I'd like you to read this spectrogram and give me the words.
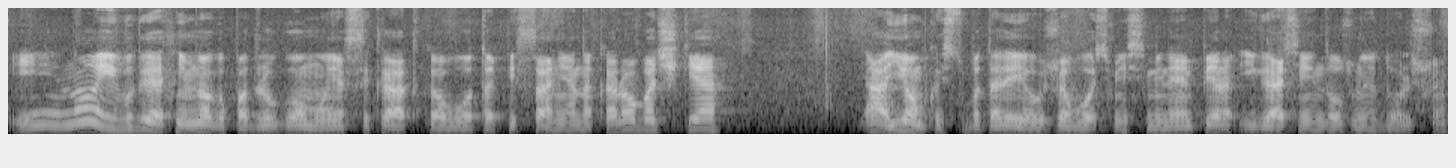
И, ну и выглядят немного по-другому. Если кратко, вот описание на коробочке. А, емкость батареи уже 80 мА. Играть они должны дольше.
